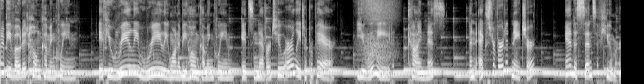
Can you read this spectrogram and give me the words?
to be voted homecoming queen. If you really, really want to be homecoming queen, it's never too early to prepare. You will need kindness, an extroverted nature, and a sense of humor.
